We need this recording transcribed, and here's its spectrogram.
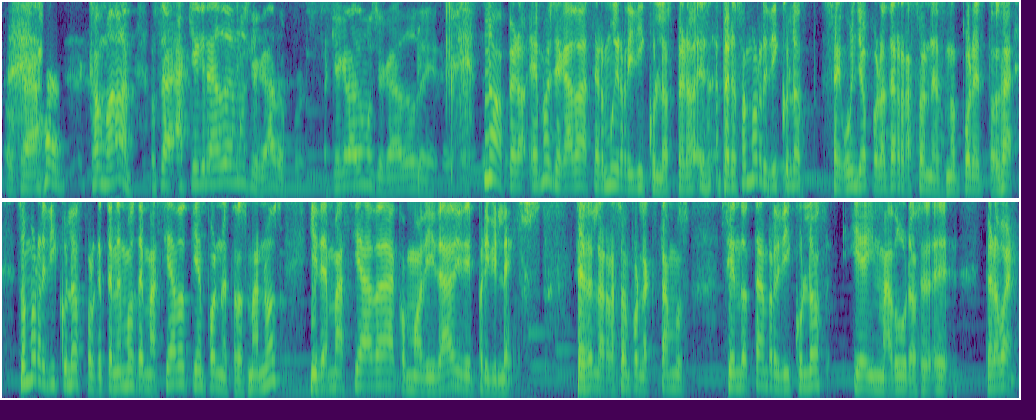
o sea, come on. O sea, ¿a qué grado hemos llegado, pues? ¿A qué grado hemos llegado de...? No, pero hemos llegado a ser muy ridículos, pero, pero somos ridículos, según yo, por otras razones, no por esto. O sea, somos ridículos porque tenemos demasiado tiempo en nuestras manos y demasiada comodidad y de privilegios. Esa es la razón por la que estamos siendo tan ridículos e inmaduros. Eh, eh, pero bueno,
